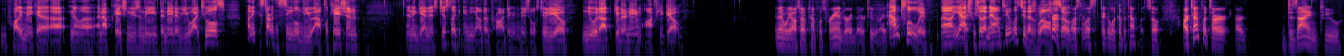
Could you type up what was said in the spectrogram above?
we'll probably make a, a you know a, an application using the the native UI tools. Probably can start with a single view application. And again, it's just like any other project in Visual Studio. New it up, give it a name, off you go. And then we also have templates for Android there too, right? Absolutely. Uh, yeah, should we show that now too? Let's do that as well. Sure. So let's, let's take a look at the templates. So our templates are, are designed to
